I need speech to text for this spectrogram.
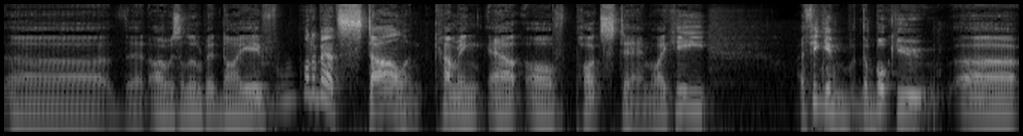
uh, that I was a little bit naive. What about Stalin coming out of Potsdam? Like he, I think in the book you uh,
